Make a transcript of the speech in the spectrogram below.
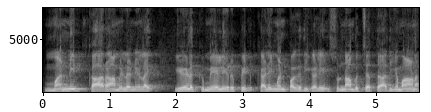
மண்ணின் கார அமில நிலை ஏழுக்கு மேல் இருப்பின் களிமண் பகுதிகளில் சுண்ணாம்புச்சத்து அதிகமான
